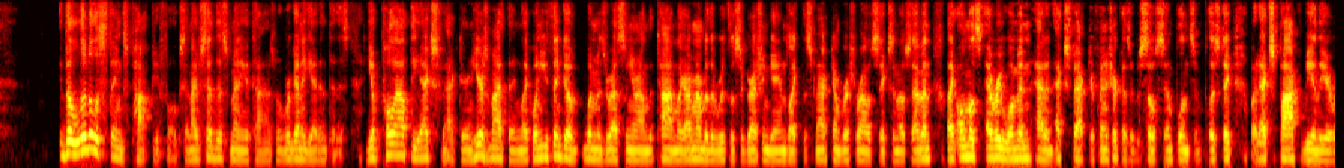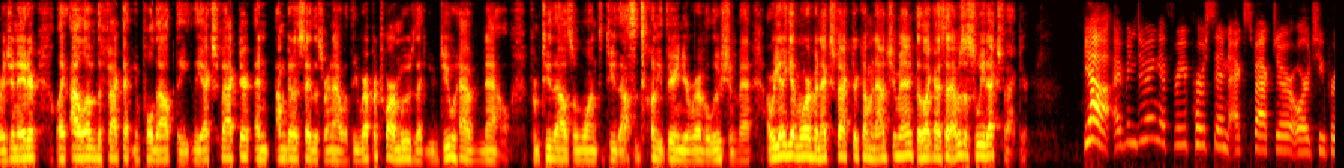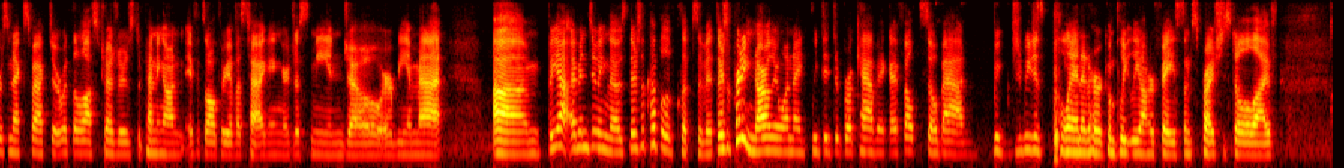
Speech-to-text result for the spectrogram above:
the littlest things pop you, folks. And I've said this many a times, but we're going to get into this. You pull out the X factor. And here's my thing like when you think of women's wrestling around the time, like I remember the Ruthless Aggression games, like the SmackDown versus Raw 06 and 07, like almost every woman had an X factor finisher because it was so simple and simplistic. But X Pac being the originator, like I love the fact that you pulled out the, the X factor. And I'm going to say this right now with the repertoire moves that you do have now from 2001 to 2023 in your revolution, man. Are we going to get more of an X factor coming at you, man? Because like I said, that was a sweet X factor. Yeah, I've been doing a three person X Factor or a two person X Factor with the Lost Treasures, depending on if it's all three of us tagging or just me and Joe or me and Matt. Um, but yeah, I've been doing those. There's a couple of clips of it. There's a pretty gnarly one I we did to Brooke Havoc. I felt so bad. We, we just planted her completely on her face. I'm surprised she's still alive.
